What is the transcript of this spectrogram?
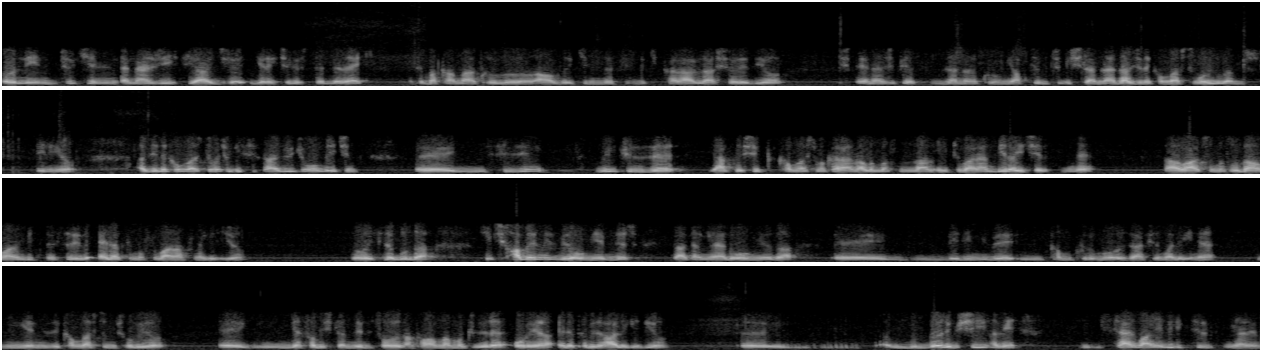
örneğin Türkiye'nin enerji ihtiyacı gerekçe gösterilerek işte Bakanlar Kurulu'nun aldığı 2004 yılındaki kararlar şöyle diyor işte Enerji Piyasası Düzenleme Kurulu'nun yaptığı bütün işlemlerde acele kamulaştırma uygulanır deniyor. Acele kamulaştırma çok istisnai bir hüküm olduğu için e, sizin mülkünüze yaklaşık kamulaştırma kararının alınmasından itibaren bir ay içerisinde dava açılması o davanın bitmesi el atılması manasına geliyor. Dolayısıyla burada hiç haberiniz bile olmayabilir. Zaten genelde olmuyor da e, dediğim gibi kamu kurumu özel firma lehine sizin yerinizi kamulaştırmış oluyor. E, yasal işlemleri sonradan tamamlanmak üzere oraya el atabilir hale geliyor. E, böyle bir şey hani sermaye biriktir yani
